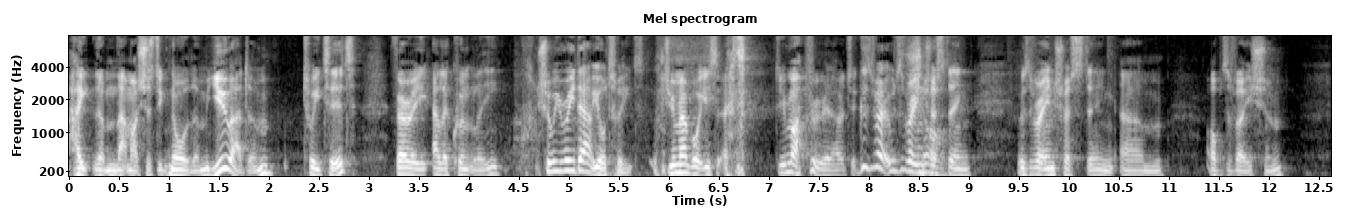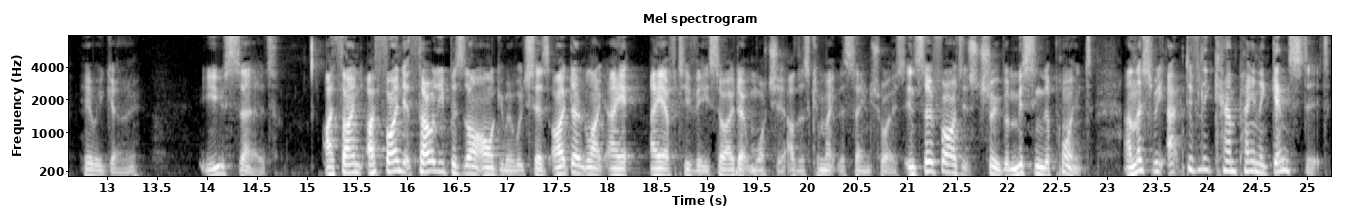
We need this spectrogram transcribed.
hate them that much, just ignore them. You, Adam, tweeted very eloquently. Should we read out your tweet? Do you remember what you said? Do you mind if we read out? Because it was very Sure. interesting. It was a very interesting um, observation. Here we go. You said, I find, I find it thoroughly bizarre argument which says, I don't like A- AFTV, so I don't watch it. Others can make the same choice. Insofar as it's true, but missing the point. Unless we actively campaign against it,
